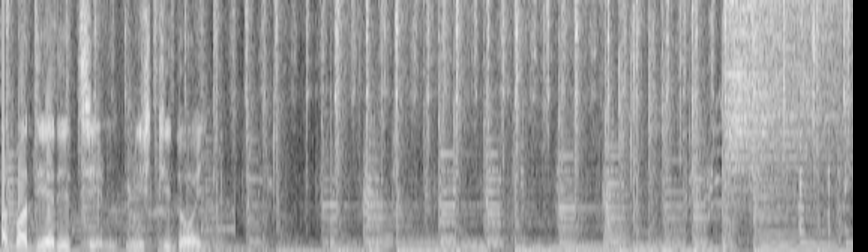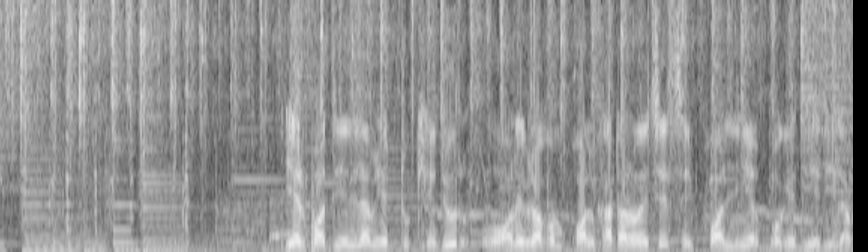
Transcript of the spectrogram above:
তারপর দিয়ে দিচ্ছি মিষ্টি দই। এরপর দিয়ে দিলাম একটু খেজুর ও অনেক রকম ফল কাটা রয়েছে, সেই ফল নিয়ে ভোগে দিয়ে দিলাম।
